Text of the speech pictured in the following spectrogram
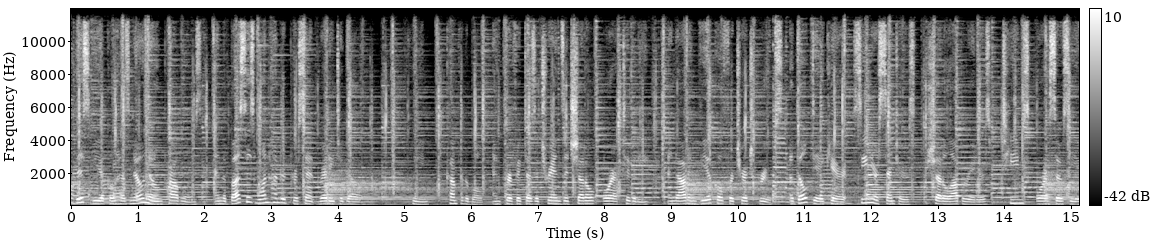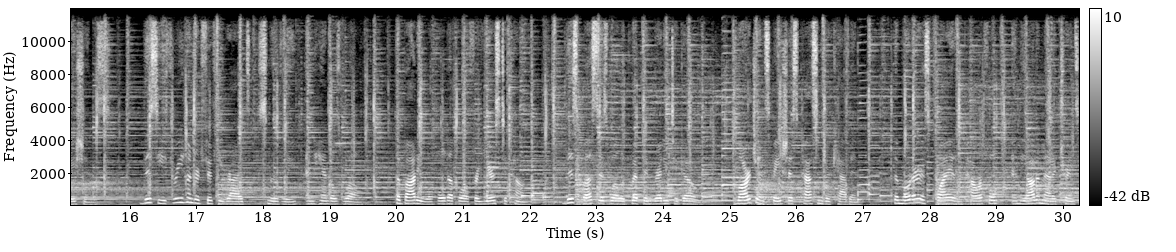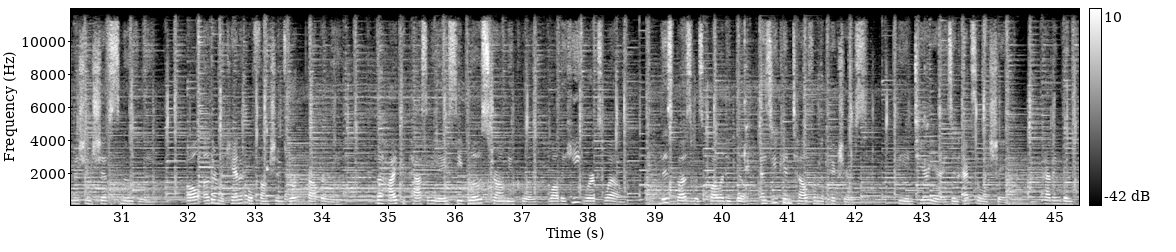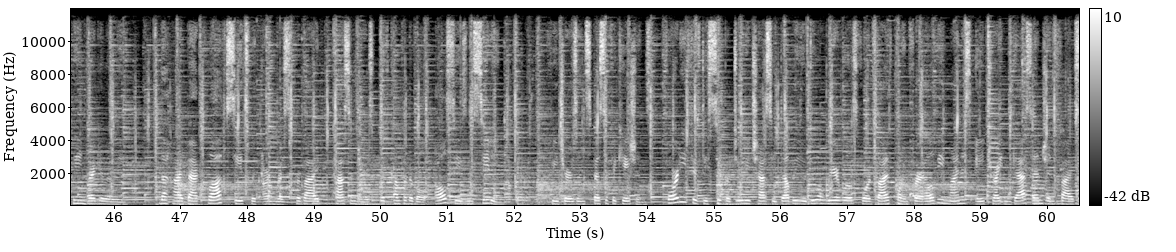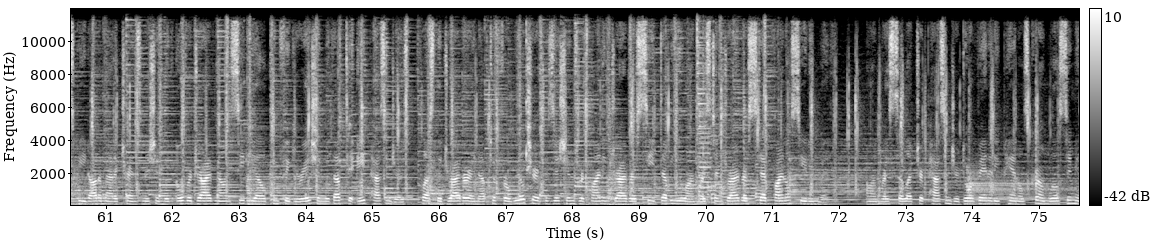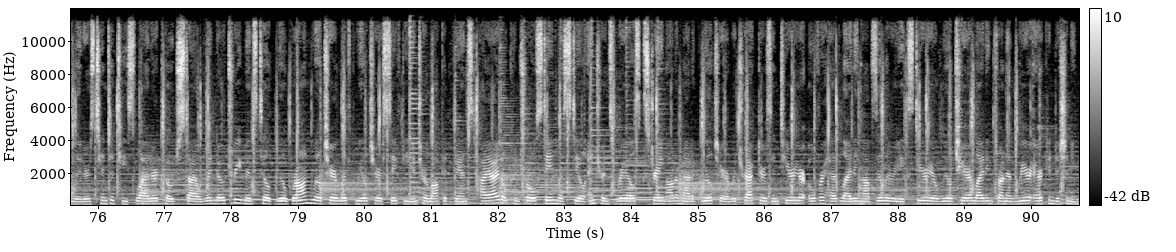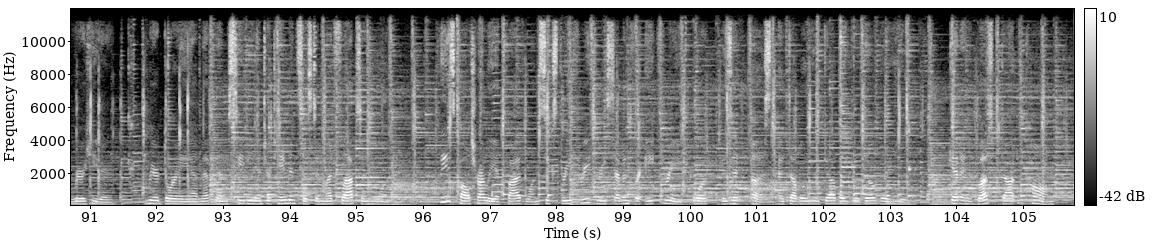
This vehicle has no known problems, and the bus is 100% ready to go. Clean, comfortable, and perfect as a transit shuttle or activity and outing vehicle for church groups, adult daycare, senior centers, shuttle operators, teams, or associations. This E350 rides smoothly and handles well. The body will hold up well for years to come. This bus is well equipped and ready to go. Large and spacious passenger cabin. The motor is quiet and powerful, and the automatic transmission shifts smoothly. All other mechanical functions work properly. The high-capacity AC blows strong and cool, while the heat works well. This bus was quality built, as you can tell from the pictures. The interior is in excellent shape, having been cleaned regularly. The high-back cloth seats with armrests provide passengers with comfortable, all-season seating features and specifications, 4050 Super Duty Chassis W Dual Rear Wheels Ford 5.4 LV-8 Triton Gas Engine 5-speed automatic transmission with overdrive non-CDL configuration with up to 8 passengers, plus the driver and up to 4 wheelchair positions reclining driver's seat W armrest and driver's step vinyl seating with armrests electric passenger door vanity panels chrome wheel simulators tinted T-slider coach style window treatments tilt wheel Braun wheelchair lift wheelchair safety interlock advanced high idle control stainless steel entrance rails string automatic wheelchair retractors interior overhead lighting auxiliary exterior wheelchair lighting front and rear air conditioning rear heater rear door AM FM CD entertainment system mud flaps and more. Please call Charlie at 516-3337 for 83 or visit us at www.getanybus.com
